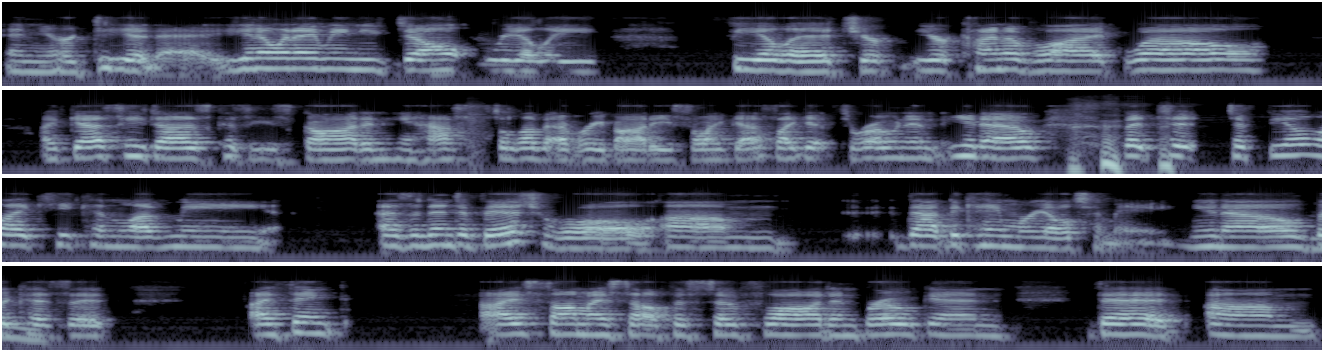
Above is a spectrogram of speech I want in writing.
in your DNA. You know what I mean? You don't really feel it. You're you're kind of like, well, I guess he does because he's God and he has to love everybody. So I guess I get thrown in, you know. But to to feel like he can love me as an individual, um, that became real to me, you know, Mm. because it I think I saw myself as so flawed and broken that um,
